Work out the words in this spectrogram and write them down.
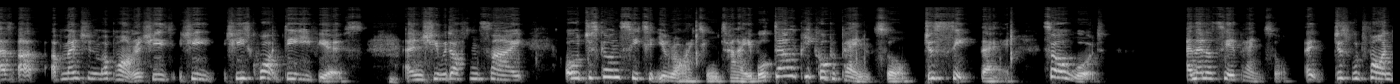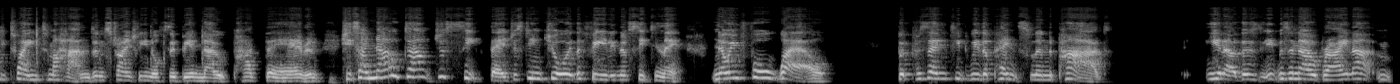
as I, have mentioned, my partner, she's she she's quite devious, hmm. and she would often say, "Oh, just go and sit at your writing table. Don't pick up a pencil. Just sit there." So I would. And then I'd see a pencil. It just would find its way into my hand, and strangely enough, there'd be a notepad there. And hmm. she'd say, "No, don't just sit there. Just enjoy the feeling of sitting there, knowing full well but presented with a pencil and a pad, you know, it was a no-brainer.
